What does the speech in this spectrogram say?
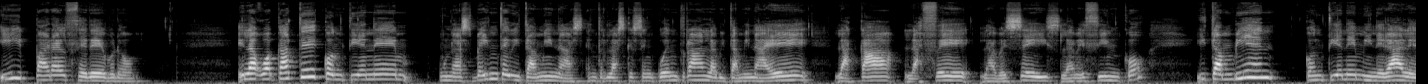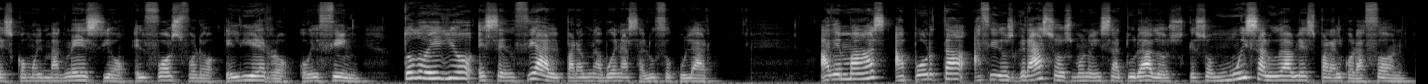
y para el cerebro. El aguacate contiene unas 20 vitaminas, entre las que se encuentran la vitamina E, la K, la C, la B6, la B5, y también contiene minerales como el magnesio, el fósforo, el hierro o el zinc, todo ello esencial para una buena salud ocular. Además, aporta ácidos grasos monoinsaturados que son muy saludables para el corazón.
